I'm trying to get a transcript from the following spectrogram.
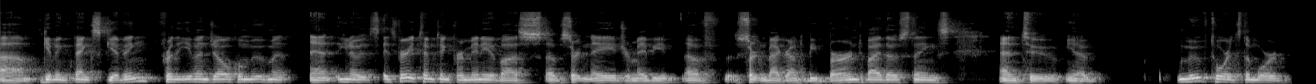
um, giving thanksgiving for the evangelical movement, and you know, it's it's very tempting for many of us of certain age or maybe of a certain background to be burned by those things, and to you know move towards the more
